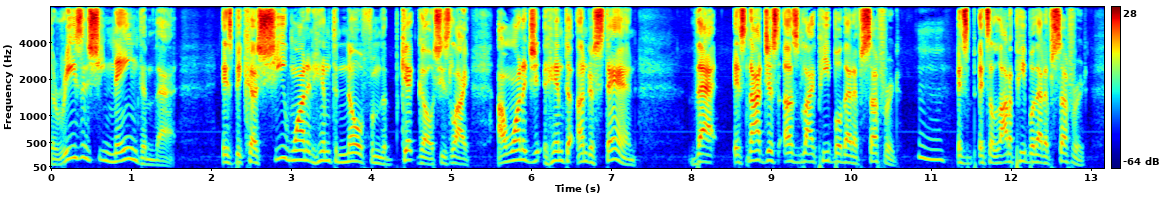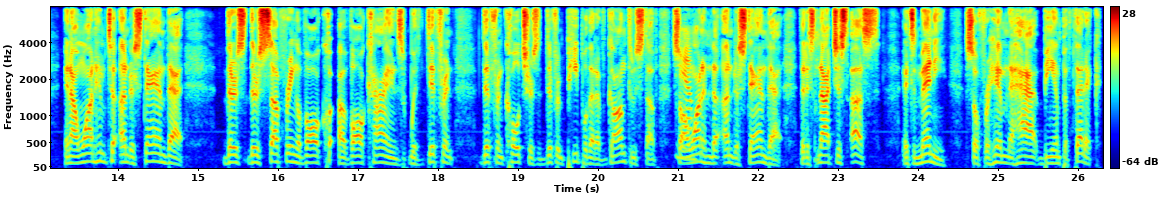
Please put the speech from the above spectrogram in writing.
The reason she named him that is because she wanted him to know from the get go. She's like, I wanted you, him to understand that it's not just us black people that have suffered. Mm-hmm. It's it's a lot of people that have suffered, and I want him to understand that there's there's suffering of all of all kinds with different different cultures and different people that have gone through stuff. So I want him to understand that that it's not just us, it's many. So for him to have be empathetic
